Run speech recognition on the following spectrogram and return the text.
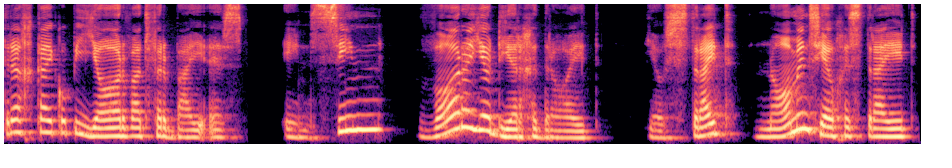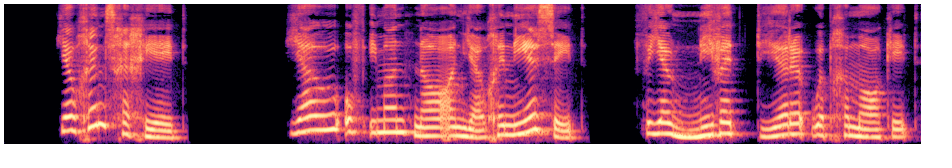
terugkyk op die jaar wat verby is en sien waar hy jou deurgedraai het, jou stryd namens jou gestry het, jou guns gegee het, jou of iemand na aan jou genees het, vir jou nuwe deure oopgemaak het,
